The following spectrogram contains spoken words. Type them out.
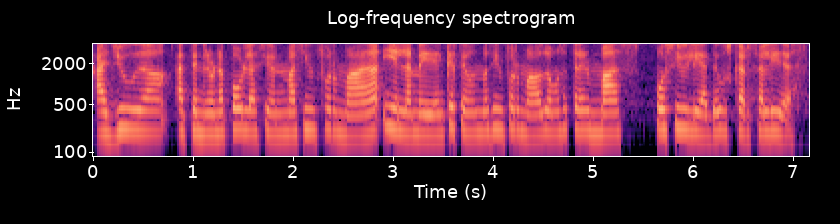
ayuda a tener una población más informada y en la medida en que estemos más informados vamos a tener más posibilidad de buscar salidas.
